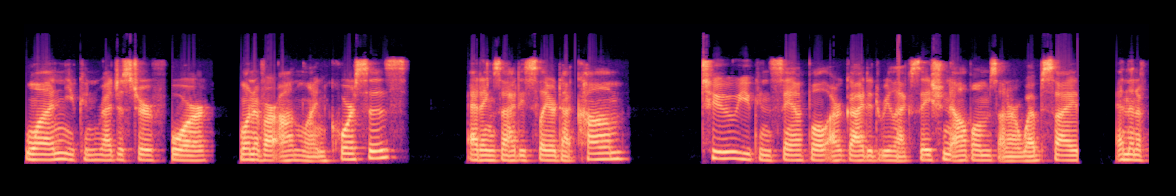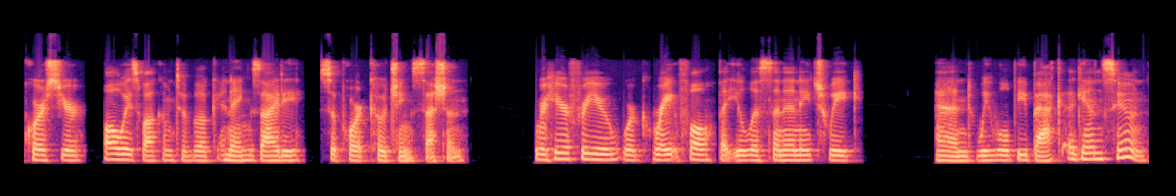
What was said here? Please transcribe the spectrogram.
One, you can register for one of our online courses at anxietyslayer.com. Two, you can sample our guided relaxation albums on our website. And then, of course, you're always welcome to book an anxiety support coaching session. We're here for you. We're grateful that you listen in each week, and we will be back again soon.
